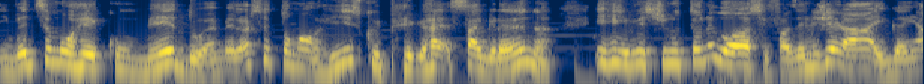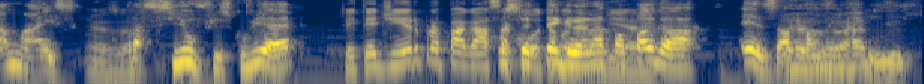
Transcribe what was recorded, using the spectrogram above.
em vez de você morrer com medo, é melhor você tomar o risco e pegar essa grana e reinvestir no teu negócio, e fazer ele gerar e ganhar mais. Para se o fisco vier, você ter dinheiro para pagar essa você conta. Você ter grana para pagar. Exatamente Exato. isso.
